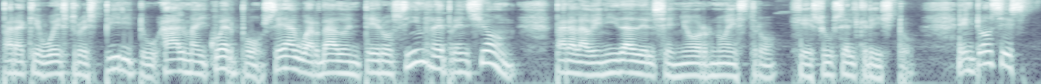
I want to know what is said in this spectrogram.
para que vuestro espíritu, alma y cuerpo sea guardado entero sin reprensión para la venida del Señor nuestro Jesús el Cristo. Entonces,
